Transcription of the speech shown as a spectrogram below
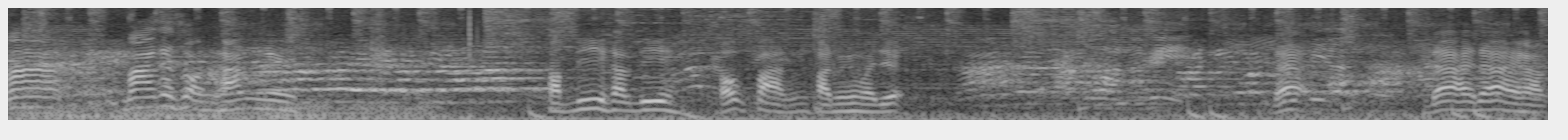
มามาแค่สองครั้งเลยขับดีขับดีเขาฝันฝันมือมาเยอะก่อนนะพี่ได้ได้ได้ครับ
